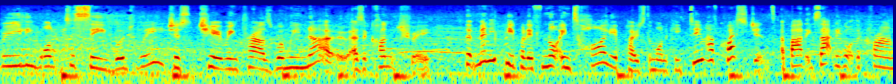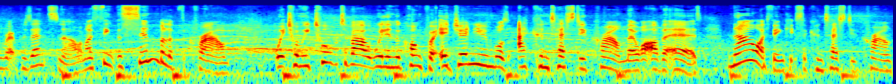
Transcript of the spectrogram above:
really want to see, would we, just cheering crowds when we know as a country that many people, if not entirely opposed to the monarchy, do have questions about exactly what the crown represents now. And I think the symbol of the crown which when we talked about William the Conqueror, it genuinely was a contested crown. There were other heirs. Now I think it's a contested crown,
